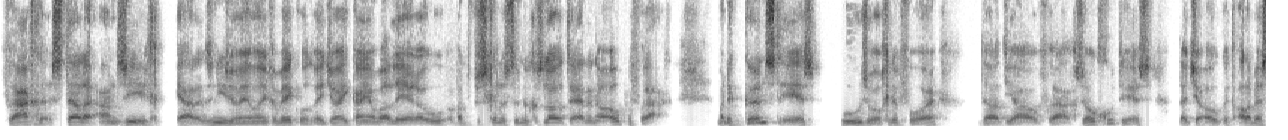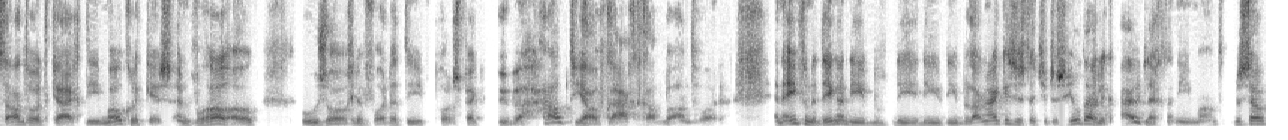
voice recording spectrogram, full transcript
vragen stellen aan zich, ja, dat is niet zo heel ingewikkeld. Weet je wel? Ik kan jou wel leren hoe, wat het verschil is tussen een gesloten en een open vraag. Maar de kunst is, hoe zorg je ervoor dat jouw vraag zo goed is dat je ook het allerbeste antwoord krijgt die mogelijk is. En vooral ook, hoe zorg je ervoor dat die prospect überhaupt jouw vragen gaat beantwoorden? En een van de dingen die, die, die, die belangrijk is, is dat je dus heel duidelijk uitlegt aan iemand. Dus zo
